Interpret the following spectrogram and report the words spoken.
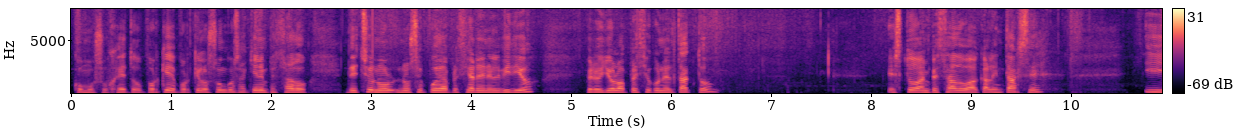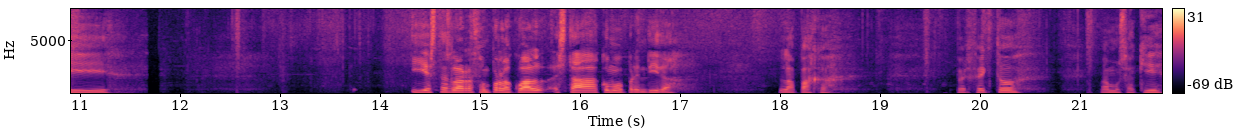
como sujeto. ¿Por qué? Porque los hongos aquí han empezado, de hecho no, se puede apreciar en el vídeo, pero yo lo aprecio con el tacto. Esto ha empezado a calentarse y, y esta es la razón por la cual está como prendida la paja. Perfecto, vamos aquí.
